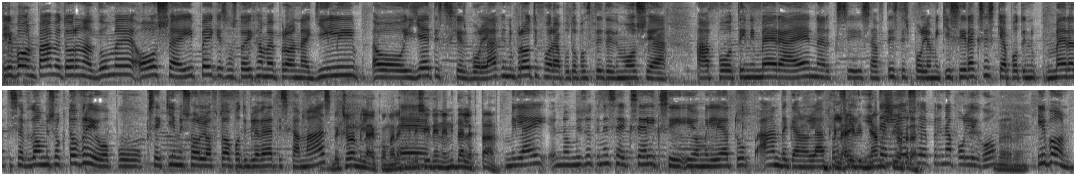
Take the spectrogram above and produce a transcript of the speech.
Λοιπόν, πάμε τώρα να δούμε όσα είπε και σας το είχαμε προαναγγείλει ο ηγέτης της Χεσμολάχ. Είναι η πρώτη φορά που τοποθετείται δημόσια από την ημέρα έναρξης αυτής της πολεμικής σύραξης και από την μέρα της 7ης Οκτωβρίου όπου ξεκίνησε όλο αυτό από την πλευρά της Χαμάς. Δεν ξέρω αν μιλάει ακόμα, αλλά έχει Ε, μιλήσει ήδη 90 λεπτά. Μιλάει, νομίζω ότι είναι σε εξέλιξη η ομιλία του, αν δεν κάνω λάθος. Μιλάει ήδη ή μια μισή τελείωσε ώρα. πριν από λίγο. Ναι, ναι. Λοιπόν,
